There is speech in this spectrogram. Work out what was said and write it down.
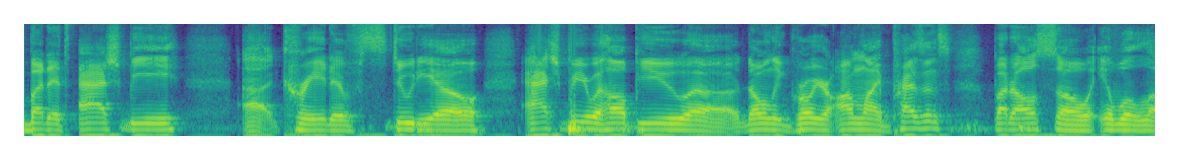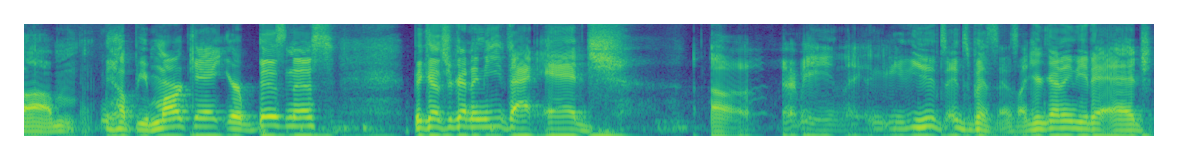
But it's Ashbi uh, creative studio. Ashbi will help you uh, not only grow your online presence, but also it will um, help you market your business because you're going to need that edge. Uh, I mean, it's, business. Like you're going to need an edge.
